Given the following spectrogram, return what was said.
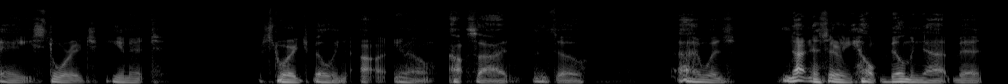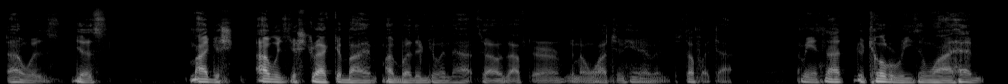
a storage unit, storage building, uh, you know, outside, and so I was not necessarily help building that, but I was just my dis- I was distracted by my brother doing that, so I was out there, you know, watching him and stuff like that. I mean, it's not the total reason why I haven't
